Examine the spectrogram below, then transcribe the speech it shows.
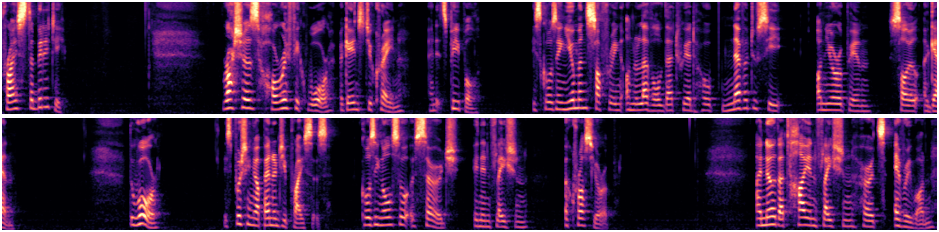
price stability. Russia's horrific war against Ukraine and its people is causing human suffering on a level that we had hoped never to see on European soil again. The war is pushing up energy prices, causing also a surge in inflation across Europe. I know that high inflation hurts everyone,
